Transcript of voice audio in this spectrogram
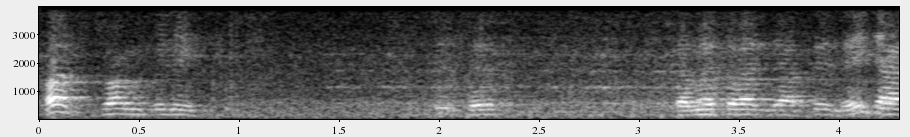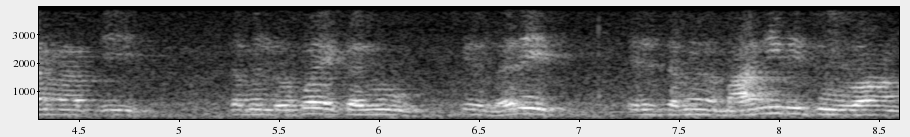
first strong belief તમે તમારી જાતે નહીં જાણવાથી તમે લોકોએ કહ્યું કે લલિત, એટલે તમે માની લીધું રોંગ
